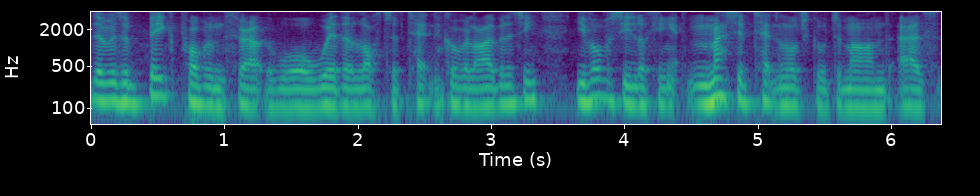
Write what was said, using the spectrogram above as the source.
there was a big problem throughout the war with a lot of technical reliability. You've obviously looking at massive technological demand as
